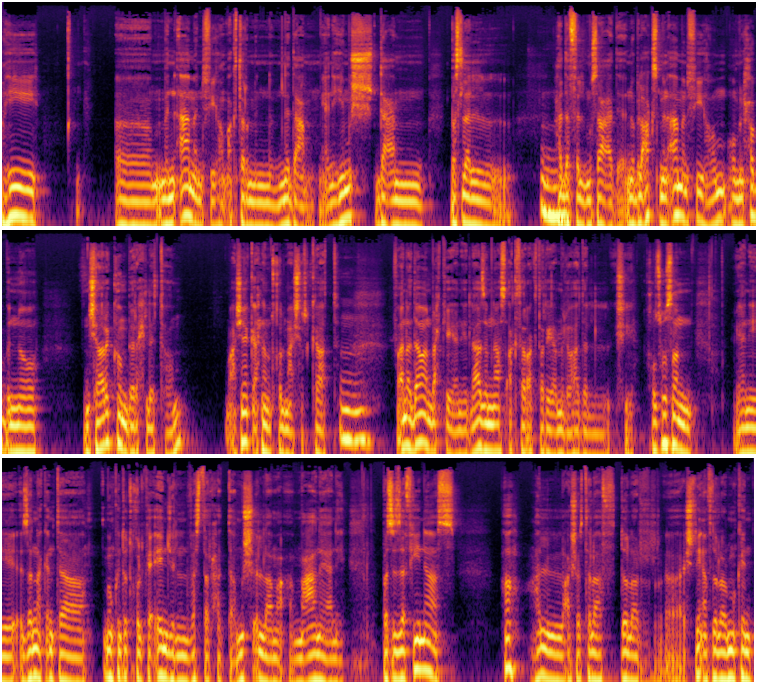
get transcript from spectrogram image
هي بنآمن فيهم أكثر من بندعم. يعني هي مش دعم بس لل هدف المساعدة. إنه بالعكس بنآمن فيهم وبنحب إنه نشاركهم برحلتهم. وعشان هيك إحنا بندخل مع شركات. مم. فأنا دائما بحكي يعني لازم ناس أكثر أكثر يعملوا هذا الشيء خصوصا يعني إذا إنك أنت ممكن تدخل ك angel investor حتى مش إلا معنا يعني. بس إذا في ناس ها هل 10000 دولار 20000 دولار ممكن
